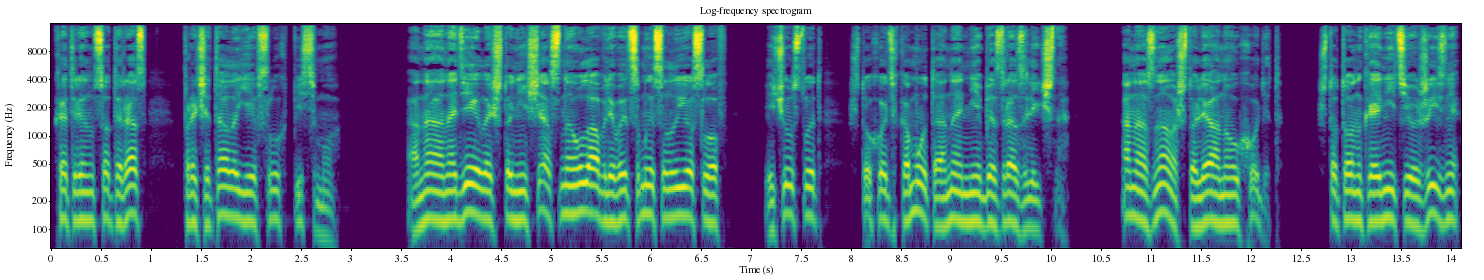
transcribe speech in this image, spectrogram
Кэтрин в сотый раз прочитала ей вслух письмо — она надеялась, что несчастно улавливает смысл ее слов и чувствует, что хоть кому-то она не безразлична. Она знала, что Лиана уходит, что тонкая нить ее жизни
